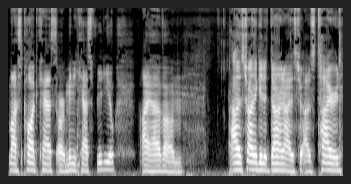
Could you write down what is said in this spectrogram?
last podcast or mini cast video. I have, um, I was trying to get it done. I was I was tired.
